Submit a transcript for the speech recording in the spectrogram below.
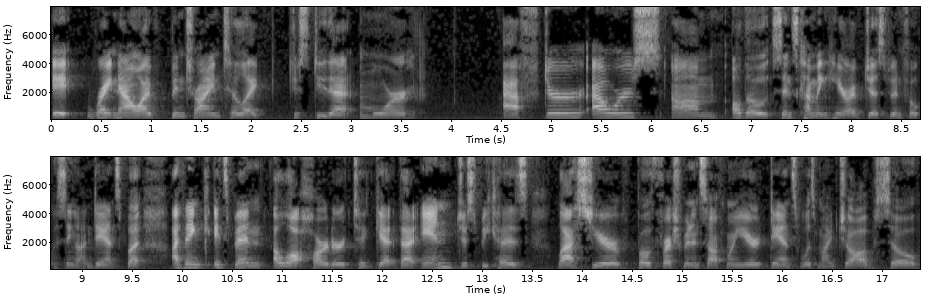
it right now I've been trying to like just do that more after hours. Um, although since coming here, I've just been focusing on dance. But I think it's been a lot harder to get that in just because last year, both freshman and sophomore year, dance was my job. So,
